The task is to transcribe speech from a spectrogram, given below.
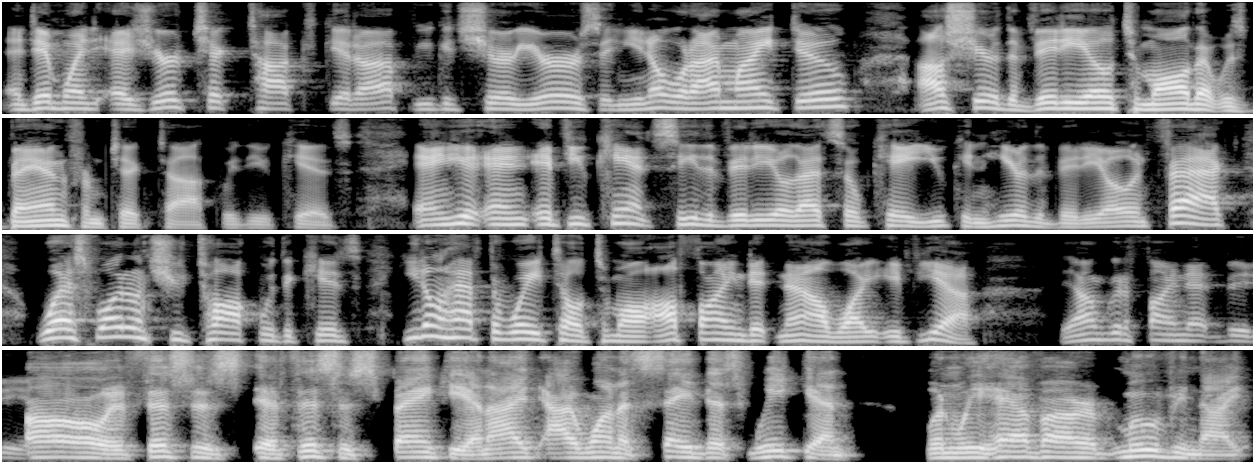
And then when as your TikToks get up, you could share yours. And you know what I might do? I'll share the video tomorrow that was banned from TikTok with you kids. And you, and if you can't see the video, that's okay. You can hear the video. In fact, Wes, why don't you talk with the kids? You don't have to wait till tomorrow. I'll find it now. Why? If yeah, yeah, I'm gonna find that video. Oh, if this is if this is Spanky, and I I want to say this weekend when we have our movie night,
